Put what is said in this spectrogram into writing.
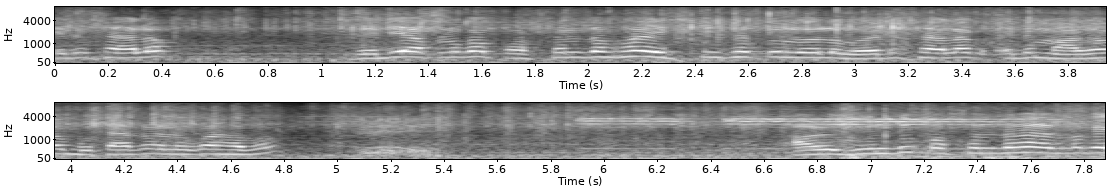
এইটো চাই লওক। যদি আপোনালোকৰ পচন্দ হয় স্ক্ৰীনশ্বটটো লৈ ল'ব। এইটো চাই লওক, এইটো মাজৰ বুটাটো এনেকুৱা হ'ব। আৰু যোনটো পচন্দ হয় আপোনালোকে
